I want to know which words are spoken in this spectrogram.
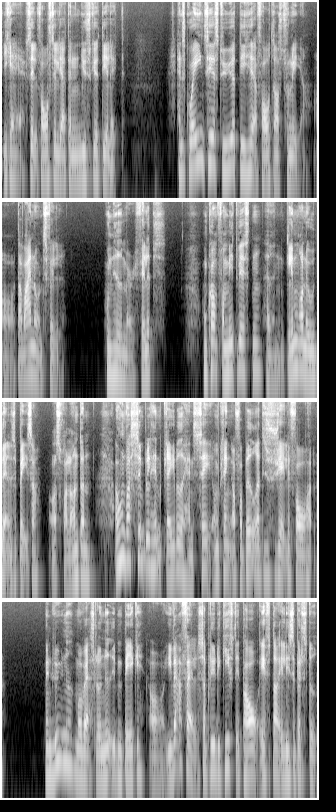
I kan selv forestille jer den jyske dialekt. Han skulle have en til at styre de her foredragsturnéer, og der var en åndsfælde. Hun hed Mary Phillips. Hun kom fra Midtvesten, havde en glimrende uddannelse bag sig, også fra London, og hun var simpelthen grebet af hans sag omkring at forbedre de sociale forhold. Men lynet må være slået ned i dem begge, og i hvert fald så blev de gift et par år efter Elisabeths død.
